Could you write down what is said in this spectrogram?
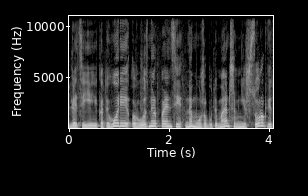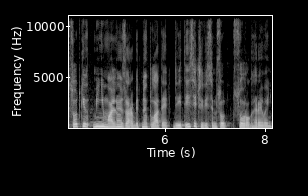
Для цієї категорії розмір пенсії не може бути меншим ніж 40% мінімальної заробітної плати 2840 гривень.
